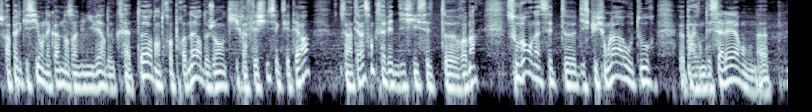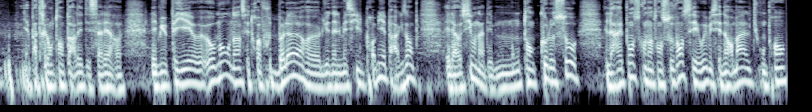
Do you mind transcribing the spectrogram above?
je rappelle qu'ici, on est quand même dans un univers de créateurs, d'entrepreneurs, de gens qui réfléchissent, etc. C'est intéressant que ça vienne d'ici, cette euh, remarque. Souvent, on a cette euh, discussion-là autour, euh, par exemple, des salaires. On a, il n'y a pas très longtemps, parlé des salaires euh, les mieux payés euh, au monde. Hein, ces trois footballeurs, euh, Lionel Messi le premier, par exemple. Et là aussi, on a des montants colossaux. La réponse qu'on entend souvent, c'est oui, mais c'est normal, tu comprends.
